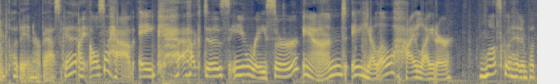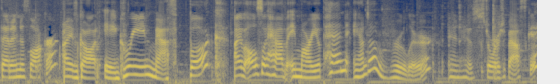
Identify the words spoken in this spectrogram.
and put it in our basket. I also have a cactus eraser and a yellow highlighter. Let's go ahead and put that in his locker. I've got a green math book. I also have a Mario pen and a ruler in his storage basket.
